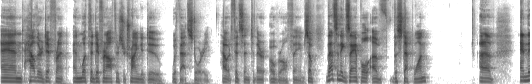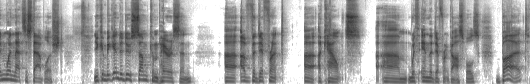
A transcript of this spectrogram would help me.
and how they're different and what the different authors are trying to do with that story, how it fits into their overall theme. So that's an example of the step one. Uh, and then when that's established, you can begin to do some comparison uh, of the different uh, accounts um, within the different gospels, but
